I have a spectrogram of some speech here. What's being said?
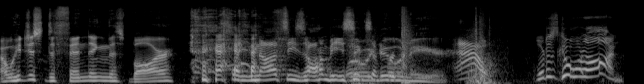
Are we just defending this bar? It's like Nazi zombies. What except are we doing for... here? Ow! What is going on?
